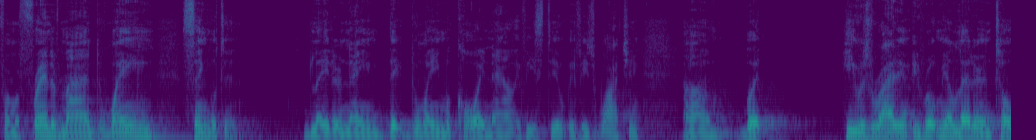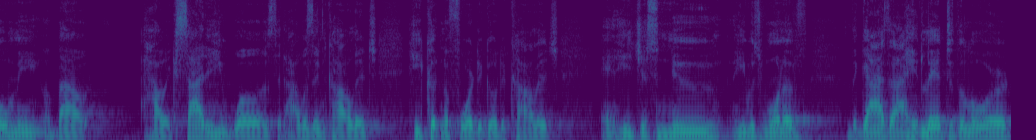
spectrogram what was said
from a friend of mine, Dwayne Singleton, later named Dwayne McCoy now, if he's still if he's watching. Um, but he was writing. He wrote me a letter and told me about how excited he was that I was in college. He couldn't afford to go to college, and he just knew he was one of the guys I had led to the Lord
